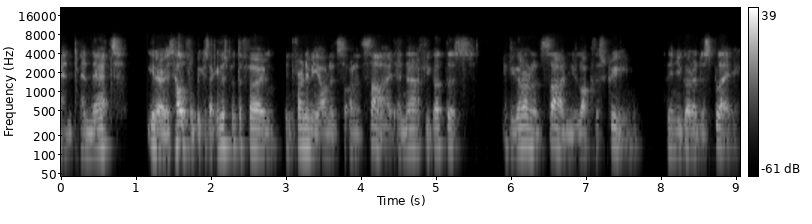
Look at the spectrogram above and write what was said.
and and that you know is helpful because I can just put the phone in front of me on its on its side, and now if you got this, if you got it on its side and you lock the screen, then you've got a display.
